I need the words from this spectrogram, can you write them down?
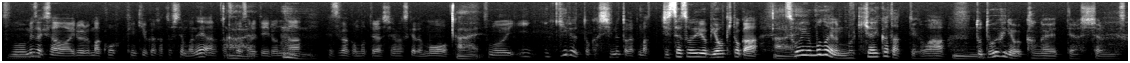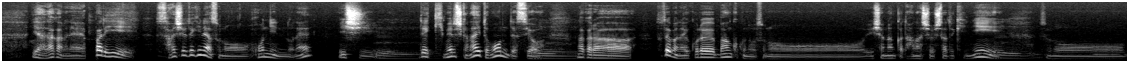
その目崎さんはいろいろまあ幸福研究家としてもねあの活動されていろんな哲学を持っていらっしゃいますけども、はい、そのい生きるとか死ぬとか、まあ、実際そういう病気とか、はい、そういうものへの向き合い方っていうのは、うん、どどういうふうに考えてらっしゃるんですか？いやだからねやっぱり最終的にはその本人のね意思で決めるしかないと思うんですよ。だから例えばねこれバンコクのその医者なんかと話をした時に、その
